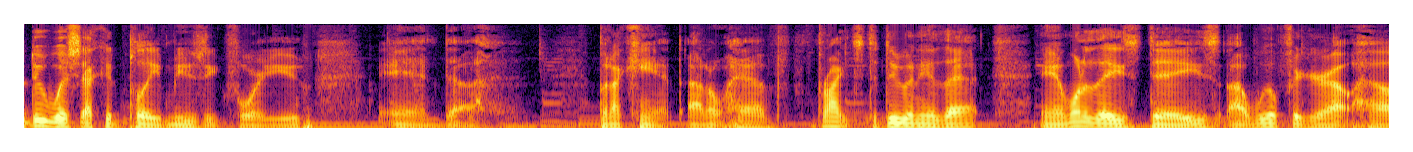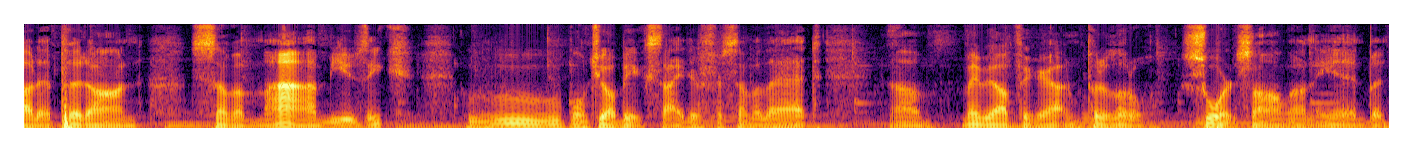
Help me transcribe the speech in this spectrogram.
do wish I could play music for you, and uh, but I can't. I don't have rights to do any of that. And one of these days, I will figure out how to put on some of my music Ooh, won't you all be excited for some of that? Um, maybe I'll figure out and put a little short song on the end, but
